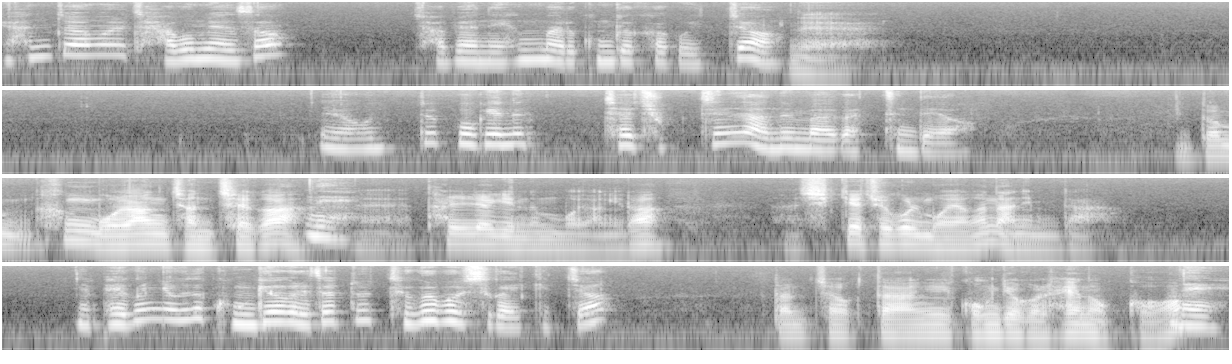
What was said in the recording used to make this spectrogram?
한 점을 잡으면서 좌변의 흑마를 공격하고 있죠. 네. 네, 언뜻 보기에는 잘 죽지는 않을 말 같은데요. 일단 흙 모양 전체가 네. 예, 탄력 있는 모양이라 쉽게 죽을 모양은 아닙니다. 네, 백은 여기서 공격을 해서 또 득을 볼 수가 있겠죠. 일단 적당히 공격을 해놓고 네.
